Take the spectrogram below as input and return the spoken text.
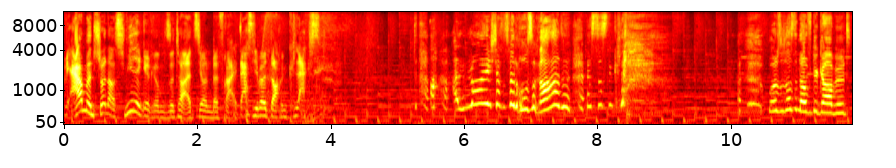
Wir haben uns schon aus schwierigeren Situationen befreit. Das hier wird doch ein Klacks. Hallo, ich dachte, das wäre ein Roserade. Es ist ein Klar. Wo hast du das denn aufgegabelt?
